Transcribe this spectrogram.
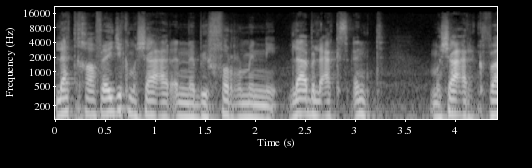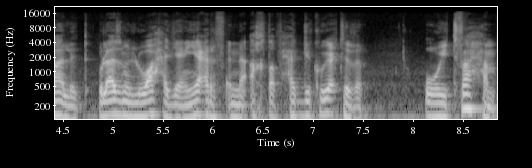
لا تخاف لا يجيك مشاعر إنه بيفر مني. لا بالعكس أنت مشاعرك فالد ولازم الواحد يعني يعرف إنه أخطأ في حقك ويعتذر ويتفهم.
